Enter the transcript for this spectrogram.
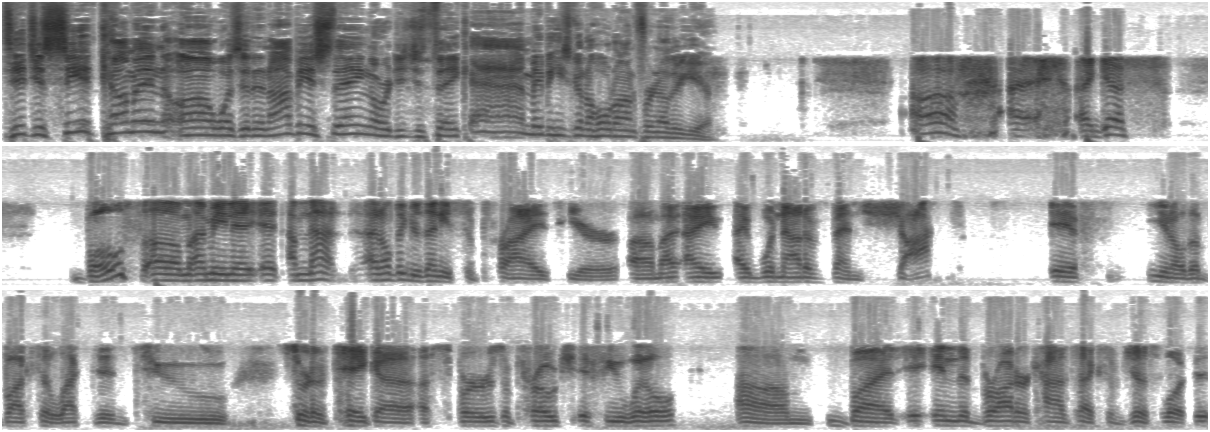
did you see it coming? Uh, was it an obvious thing, or did you think, ah, maybe he's going to hold on for another year? Uh, I, I guess both. Um, I mean, it, it, I'm not. I don't think there's any surprise here. Um, I, I, I would not have been shocked if you know the Bucks elected to sort of take a, a Spurs approach, if you will. Um, but in the broader context of just look, this,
